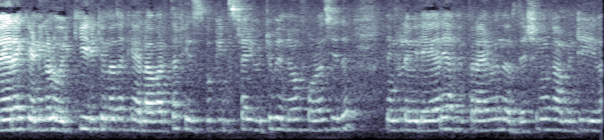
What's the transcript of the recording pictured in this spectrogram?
വേറെ കെണികൾ ഒരുക്കിയിരിക്കുന്നത് കേരള വാർത്ത ഫേസ്ബുക്ക് ഇൻസ്റ്റ യൂട്യൂബ് എന്നിവ ഫോളോ ചെയ്ത് നിങ്ങളുടെ വിലയേറിയ അഭിപ്രായങ്ങളും നിർദ്ദേശങ്ങളും കമന്റ് ചെയ്യുക.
